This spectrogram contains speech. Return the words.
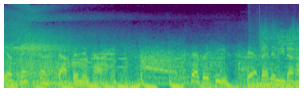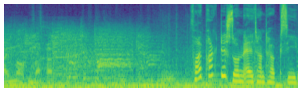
Ihr bester Start in den Tag. Cedric Beast, der Welle Niederrhein Morgenmacher. Voll praktisch so ein Elterntaxi.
